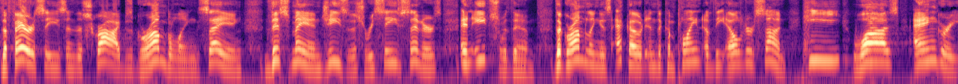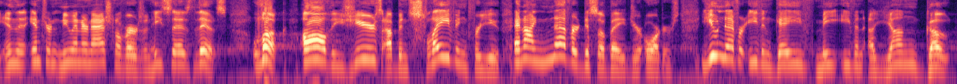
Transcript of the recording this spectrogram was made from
The Pharisees and the scribes grumbling, saying, This man, Jesus, receives sinners and eats with them. The grumbling is echoed in the complaint of the elder son. He was angry. In the Inter- New International Version, he says this Look, all these years I've been slaving for you, and I never disobeyed your orders. You never even gave me even a young goat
